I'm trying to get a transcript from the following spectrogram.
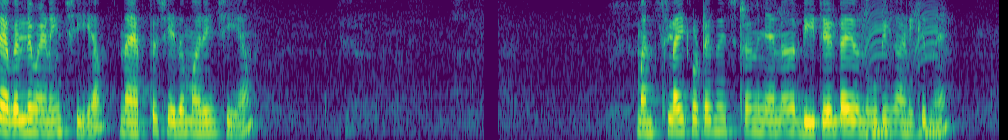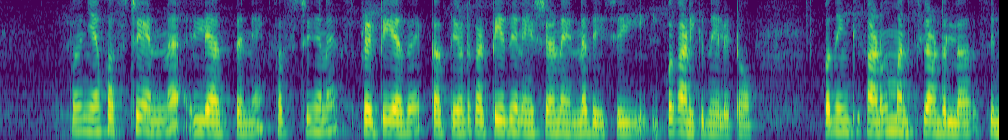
ലെവലിൽ വേണമെങ്കിൽ ചെയ്യാം. നേരത്തെ ചെയ്ത മാതിരിയും ചെയ്യാം. മനസ്സിലായിക്കോട്ടെ എന്ന് വെച്ചിട്ടാണ് ഞാൻ ഡീറ്റെയിൽഡായി ഒന്നുകൂടി കാണിക്കുന്നത് അപ്പോൾ ഞാൻ ഫസ്റ്റ് എണ്ണ ഇല്ലാതെ തന്നെ ഫസ്റ്റ് ഇങ്ങനെ സ്പ്രെഡ് ചെയ്യാതെ കത്തിയോണ്ട് കട്ട് ചെയ്തതിന് ശേഷമാണ് എണ്ണ തേച്ച് ഇപ്പോൾ കാണിക്കുന്നതിൽ കേട്ടോ. അപ്പോൾ നിങ്ങൾക്ക് കാണുമ്പോൾ മനസ്സിലാവണ്ടല്ലോ സിം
